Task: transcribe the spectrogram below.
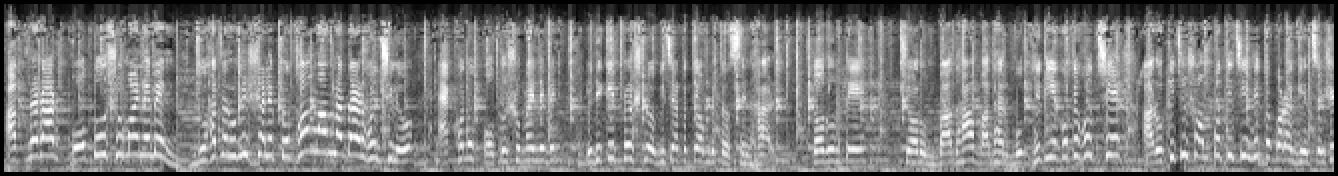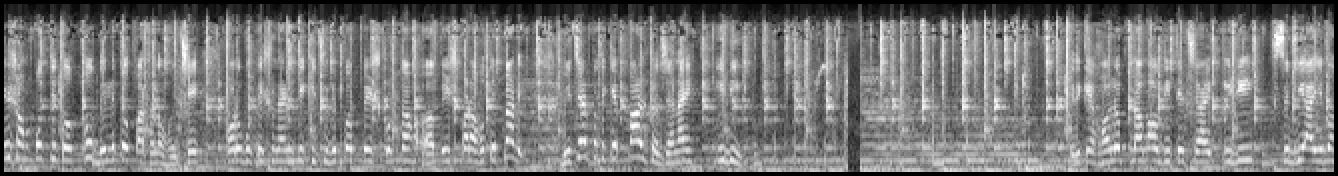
আপনারা আর কত সময় নেবেন? দুহাজার উনিশ সালে প্রথম মামলা দায়ের হয়েছিল, এখনও কত সময় নেবেন? এদিকে প্রশ্ন বিচারপতি অমৃতা সিনহার। তদন্তে চরম বাধা, বাধার মধ্যে দিয়ে এগোতে হচ্ছে, আরও কিছু সম্পত্তি চিহ্নিত করা গিয়েছে। সেই সম্পত্তি তথ্য দিল্লিতেও পাঠানো হয়েছে। পরবর্তী শুনানিতে কিছু রিপোর্ট পেশ করতে পেশ করা হতে পারে। বিচারপতিকে পাল্টা জানায় ইডি। এদিকে হলফনামাও দিতে চায় ইডি সিবিআই এবং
